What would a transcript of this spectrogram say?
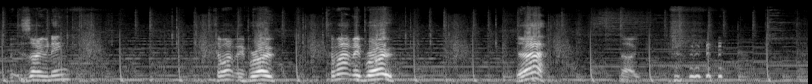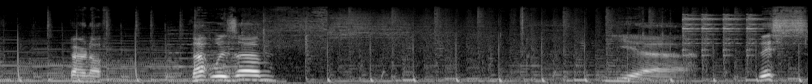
A bit of zoning. Come at me, bro. Come at me, bro. Yeah. No. Fair enough. That was um. Yeah. This.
